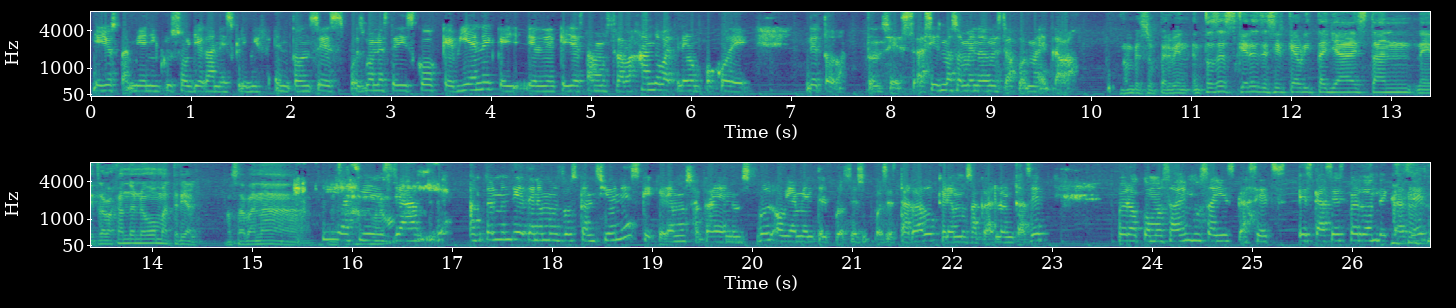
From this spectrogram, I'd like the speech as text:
ellos también incluso llegan a escribir. Entonces, pues bueno, este disco que viene, que en el que ya estamos trabajando, va a tener un poco de, de todo. Entonces, así es más o menos nuestra forma de trabajo. Hombre, súper bien. Entonces, ¿quieres decir que ahorita ya están eh, trabajando en nuevo material? O sea, van a... Sí, así es. Ya, actualmente ya tenemos dos canciones que queremos sacar en un single. Obviamente el proceso pues es tardado, queremos sacarlo en cassette pero como sabemos hay escasez, escasez, perdón, de cassette,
